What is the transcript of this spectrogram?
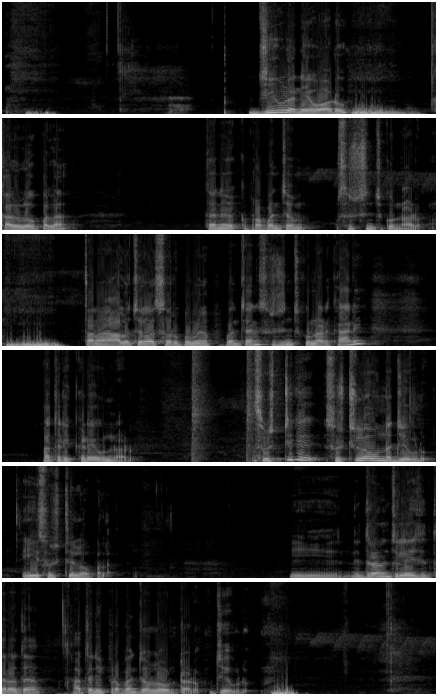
జీవుడు అనేవాడు కళ లోపల తన యొక్క ప్రపంచం సృష్టించుకున్నాడు. తన ఆలోచనల స్వరూపమైన ప్రపంచాన్ని సృష్టించుకున్నాడు. కానీ అతడు ఇక్కడే ఉన్నాడు. సృష్టికి సృష్టిలో ఉన్న జీవుడు ఈ సృష్టి లోపల. ఈ నిద్ర నుంచి లేచిన తర్వాత అతని ప్రపంచంలో ఉంటాడు జీవుడు.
